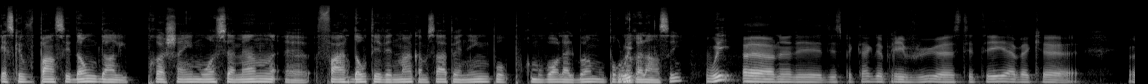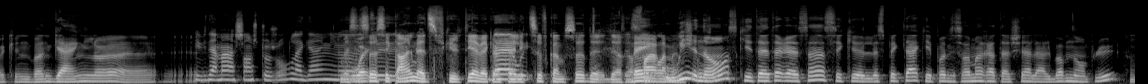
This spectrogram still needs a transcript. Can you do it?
Est-ce que vous pensez donc, dans les prochains mois, semaines, euh, faire d'autres événements comme ça, happening, pour promouvoir l'album ou pour Oui. le relancer? Oui, euh, on a des, des spectacles de prévus euh, cet été avec, euh, avec une bonne gang. Là, euh, Évidemment, elle change toujours, la gang. là. Mais c'est ça, c'est quand même la difficulté avec un Ben oui. collectif comme ça de, de refaire Ben, la même oui chose. et non. Ce qui est intéressant, c'est que le spectacle n'est pas nécessairement rattaché à l'album non plus. Mm.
